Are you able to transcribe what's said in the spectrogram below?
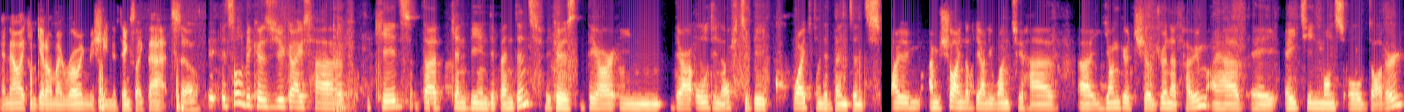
and now I can get on my rowing machine and things like that. So it's all because you guys have kids that can be independent because they are in they are old enough to be quite independent. I'm I'm sure I'm not the only one to have uh, younger children at home. I have a 18 months old daughter,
